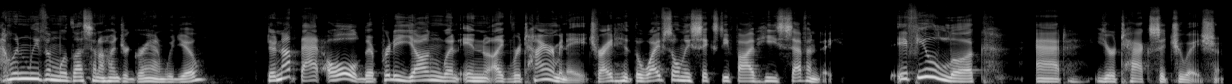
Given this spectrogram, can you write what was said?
I wouldn't leave them with less than 100 grand, would you? They're not that old. They're pretty young when in like retirement age, right? The wife's only 65, he's 70. If you look at your tax situation,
